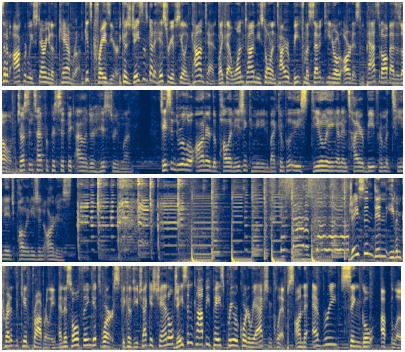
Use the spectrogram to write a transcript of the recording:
instead of awkwardly staring into the camera. It gets crazier, because Jason's got a history of stealing content, like that one time he stole an entire beat from a 17 year old artist and passed it off as his own. Just in time for Pacific Islander History Month. Jason Derulo honored the Polynesian community by completely stealing an entire beat from a teenage Polynesian artist. Jason didn't even credit the kid properly, and this whole thing gets worse because if you check his channel, Jason copy pastes pre recorded reaction clips onto every single upload.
